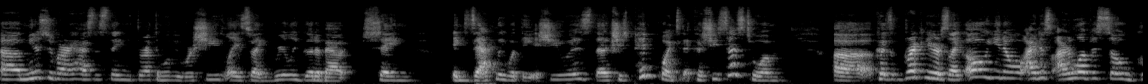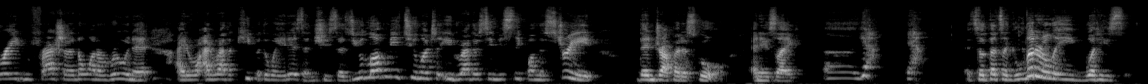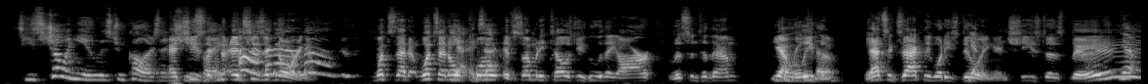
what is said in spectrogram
uh, Mena Suvari has this thing throughout the movie where she like, is like really good about saying exactly what the issue is. Like she's pinpointed it because she says to him, because Greg Kinnear is like, oh, you know, I just our love is so great and fresh, and I don't want to ruin it. I'd, I'd rather keep it the way it is. And she says, you love me too much that you'd rather see me sleep on the street than drop out of school. And he's like, uh, yeah, yeah. And so that's like literally what he's he's showing you his true colors, and, And she's, she's like, igno- and "Oh, she's but I don't ignoring it. know." What's that? What's that old Yeah, quote? exactly. If somebody tells you who they are, listen to them. Yeah, Believe believe, them. them. Yeah. That's exactly what he's doing, and she's just. Yeah.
